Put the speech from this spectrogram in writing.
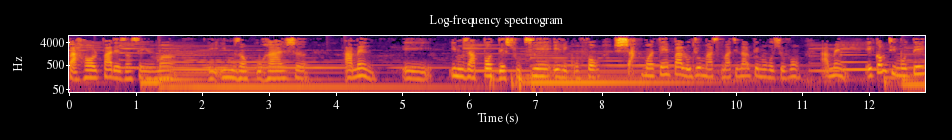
paroles, par des enseignements. Il nous encourage. Amen. Et il nous apporte des soutiens et réconforts chaque matin par l'audio matinal que nous recevons. Amen. Et comme Timothée,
